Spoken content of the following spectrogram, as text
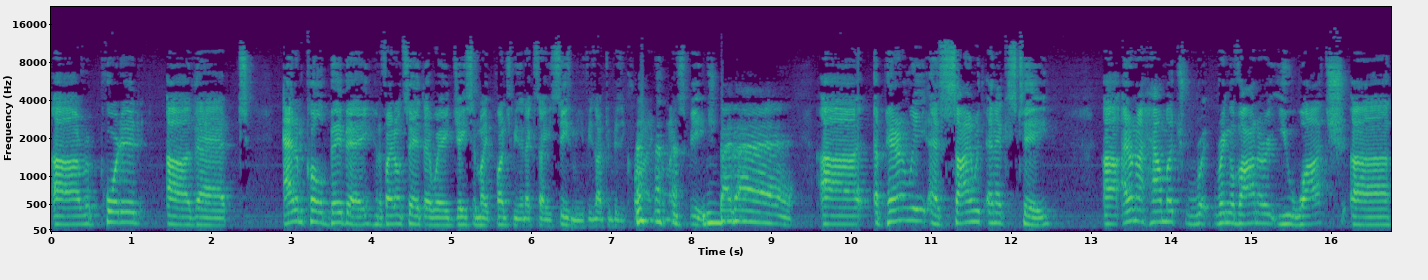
uh, reported uh, that Adam Cole Bebe, and if I don't say it that way, Jason might punch me the next time he sees me if he's not too busy crying for my speech. Bye bye. Uh, apparently has signed with NXT. Uh, I don't know how much R- Ring of Honor you watch uh,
